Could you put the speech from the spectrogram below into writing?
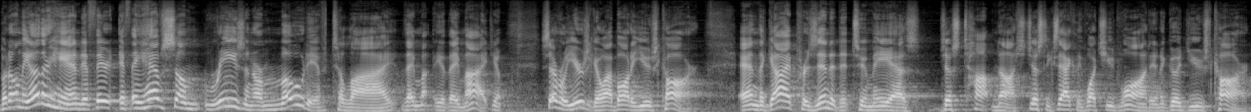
But on the other hand, if, if they have some reason or motive to lie, they, they might. You know, several years ago, I bought a used car, and the guy presented it to me as just top notch, just exactly what you'd want in a good used car.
